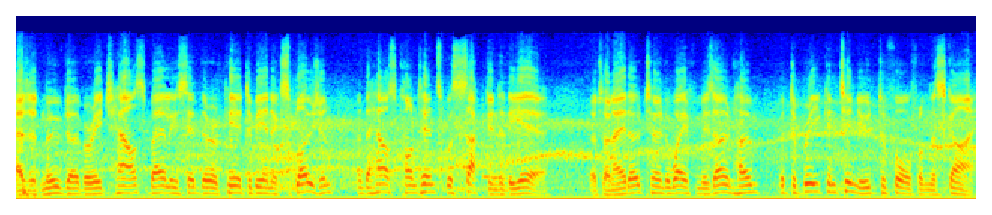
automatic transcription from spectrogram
As it moved over each house, Bailey said there appeared to be an explosion and the house contents were sucked into the air. The tornado turned away from his own home, but debris continued to fall from the sky.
